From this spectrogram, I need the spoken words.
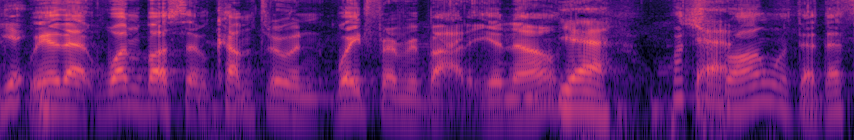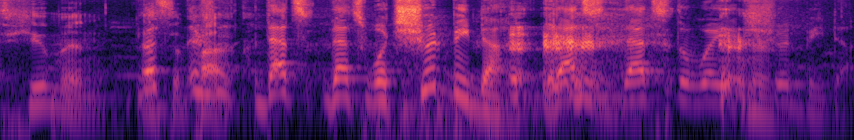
Get- We had that one bus that would come through and wait for everybody. You know. Yeah, What's yeah. wrong with that? That's human. That's, That's, that's that's what should be done. That's that's the way it should be done.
